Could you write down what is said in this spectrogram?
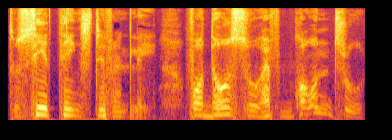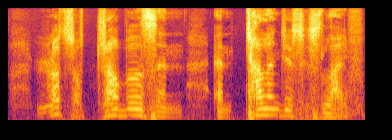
to see things differently. For those who have gone through lots of troubles and, and challenges his life,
